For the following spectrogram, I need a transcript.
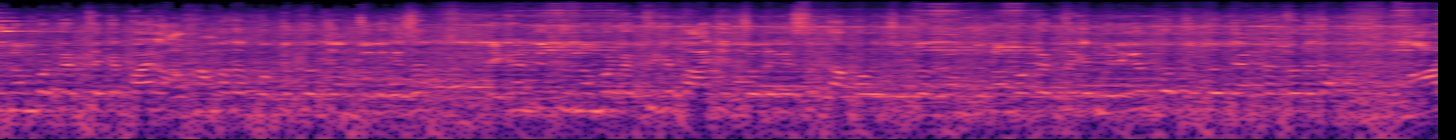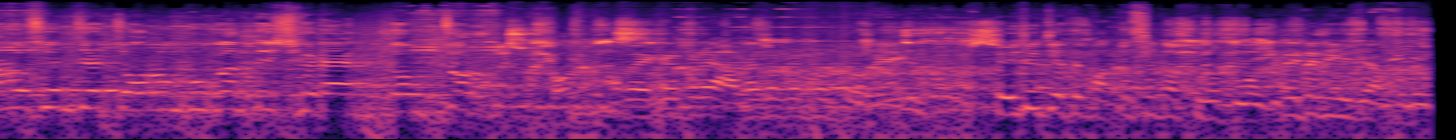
দুই নম্বর গেট থেকে প্রায় লালখামাদা পর্যন্ত জ্যাম চলে গেছে। এখান থেকে দুই নম্বর গেট থেকে বাজে চলে গেছে তারপরে চিত্রগ্রাম দুই নম্বর গেট থেকে মেডিকেল পর্যন্ত জ্যামটা চলে যায়। মানুষের যে চরম ভোগান্তি সেটা একদম চরম। এখানে আধা মতো হয়ে এই যে যেতে পারতেছে না পুরো ব্লক এটা নিয়ে যে আপনাদের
